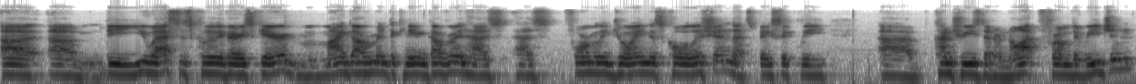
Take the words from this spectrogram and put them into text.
Um, the U.S. is clearly very scared. My government, the Canadian government, has has formally joined this coalition. That's basically countries that are not from the region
